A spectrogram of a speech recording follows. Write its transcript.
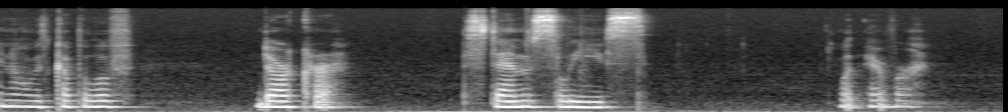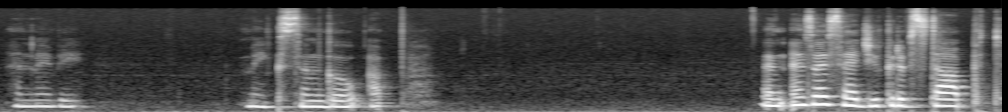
you know with a couple of darker stems leaves whatever and maybe make some go up. And as I said you could have stopped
